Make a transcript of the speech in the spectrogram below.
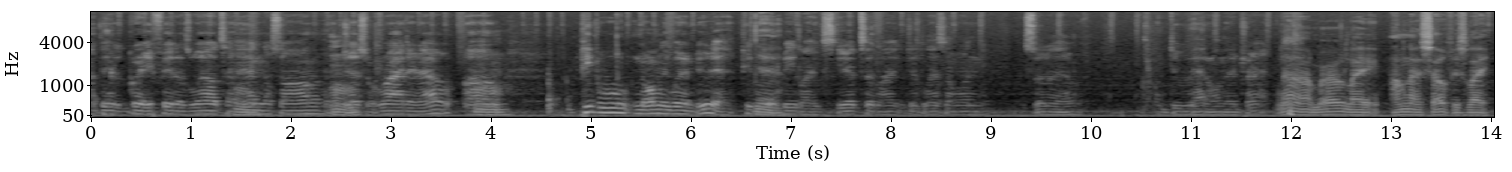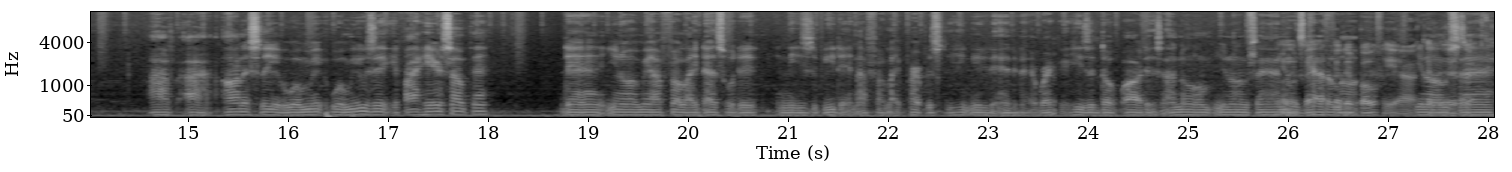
I think, a great fit as well to Mm. end the song and just ride it out. Um, People normally wouldn't do that. People Yeah. would be like scared to like just let someone sort of do that on their track. Nah, bro. Like I'm not selfish. Like I, I honestly with me, with music, if I hear something, then you know what I mean. I felt like that's what it, it needs to be. There, and I felt like purposely he needed to end that record. He's a dope artist. I know him. You know what I'm saying. I know And his it benefited catalog. both of y'all. You know what I'm it's a- saying?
